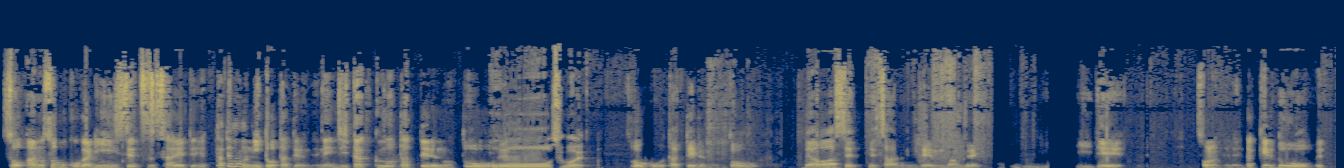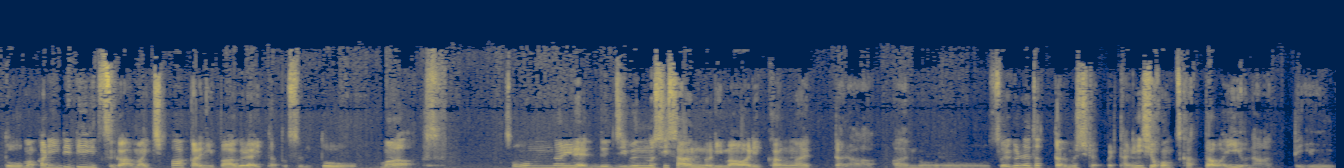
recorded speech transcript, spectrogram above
そう、あの、倉庫が隣接されて、建物2棟建てるんでね、自宅を建てるのと、おすごい。倉庫を建てるのと、で、合わせて3000万ぐらいで、そうなんだよね。だけれど、えっと、まあ、借り入れ利率が、まあ、1%から2%ぐらいいったとすると、まあ、そんなにね、で、自分の資産の利回り考えたら、あの、それぐらいだったらむしろやっぱり他人資本使った方がいいよなっていう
